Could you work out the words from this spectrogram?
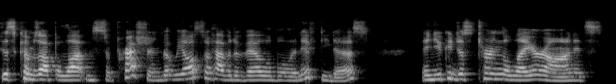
This comes up a lot in suppression, but we also have it available in IFTDIS. And you can just turn the layer on. It's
